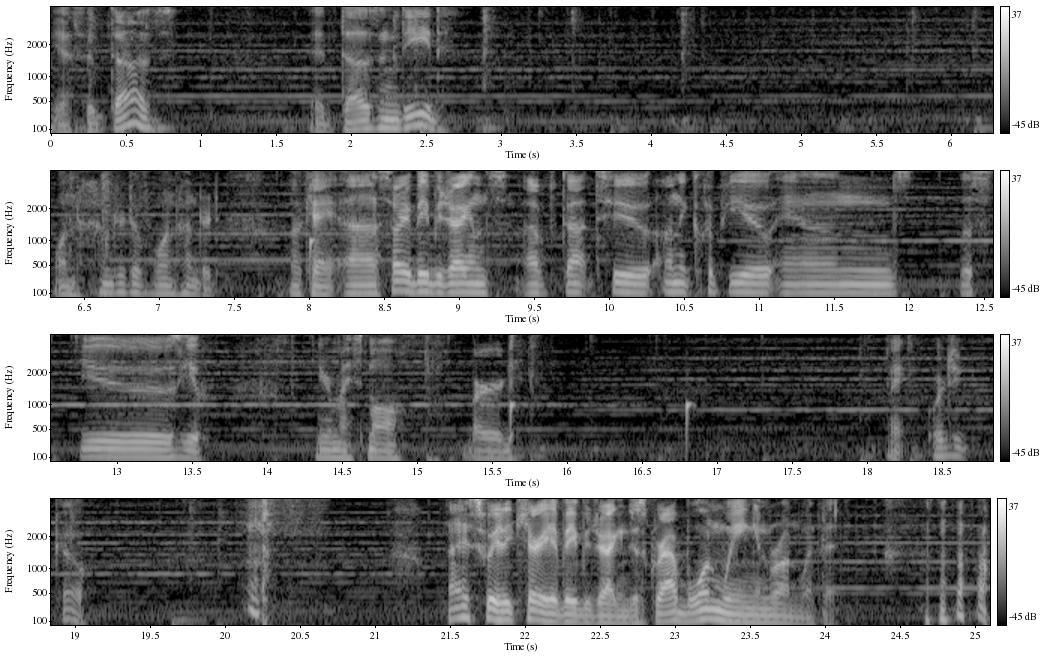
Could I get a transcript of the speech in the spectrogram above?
Yes, it does. It does indeed. 100 of 100. Okay, uh, sorry, baby dragons. I've got to unequip you and let's use you. You're my small bird. Wait, where'd you go? nice way to carry a baby dragon. Just grab one wing and run with it.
